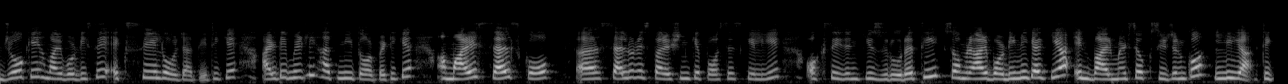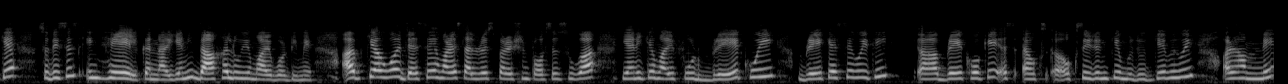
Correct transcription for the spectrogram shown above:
जो कि हमारी बॉडी से एक्सेल हो जाती है, ठीक है? अल्टीमेटली हतमी तौर पर ठीक है? हमारे सेल्स को सेलुलर रिस्पायरेशन के प्रोसेस के लिए ऑक्सीजन की ज़रूरत थी सो so, हमारी बॉडी ने क्या किया? इन्वायरमेंट से ऑक्सीजन को लिया ठीक है? सो दिस इज़ इनहेल करना यानी दाखिल हुई हमारी बॉडी में। अब क्या हुआ? जैसे हमारे सेल रेस्परेशन प्रोसेस हुआ यानी कि हमारी फ़ूड ब्रेक हुई ब्रेक ऐसे हुई थी? ब्रेक होके इस ऑक्सीजन की मौजूदगी में हुई और हमने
